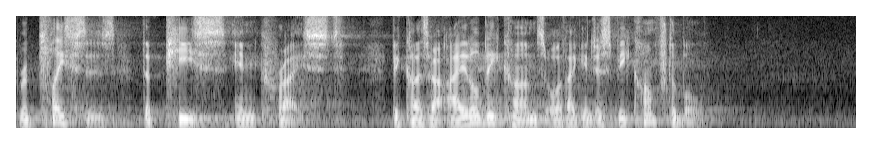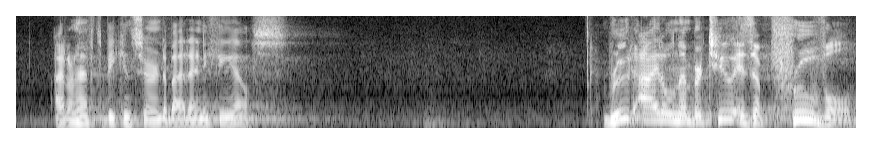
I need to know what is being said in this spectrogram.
replaces the peace in Christ because our idol becomes, oh, if I can just be comfortable, I don't have to be concerned about anything else. Root idol number two is approval.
